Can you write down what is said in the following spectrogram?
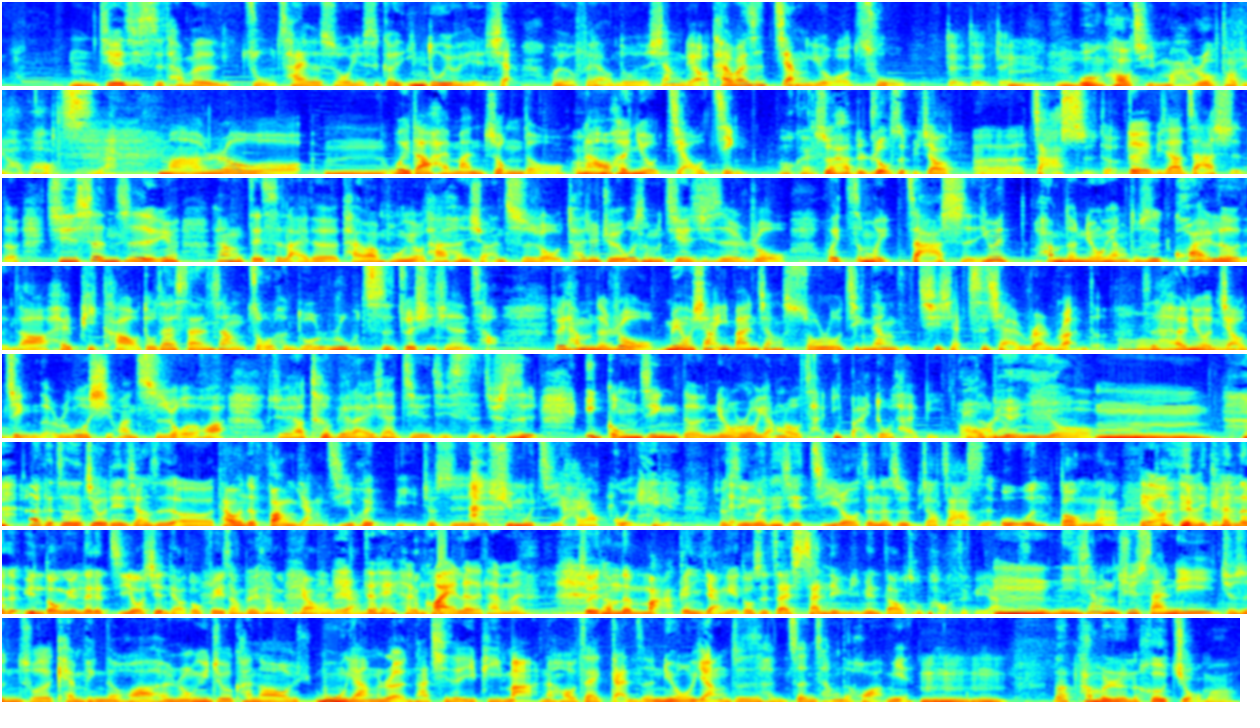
嗯，吉尔吉斯他们煮菜的时候也是跟印度有点像，会有非常多的香料。台湾是酱油、醋。对对对，嗯，嗯，我很好奇马肉到底好不好吃啊？马肉哦，嗯，味道还蛮重的哦，然后很有嚼劲。嗯 OK，所以它的肉是比较呃扎实的，对，比较扎实的。其实甚至因为像这次来的台湾朋友，他很喜欢吃肉，他就觉得为什么吉尔吉斯的肉会这么扎实？因为他们的牛羊都是快乐的，你知道吗？Happy cow 都在山上走很多路，吃最新鲜的草，所以他们的肉没有像一般这样瘦肉精那样子吃起来吃起来软软的，哦、是很有嚼劲的。如果喜欢吃肉的话，我觉得要特别来一下吉尔吉斯，就是一公斤的牛肉羊肉才一百多台币，好便宜。哦，嗯，那个真的就有点像是呃，台湾的放养鸡会比就是畜牧鸡还要贵一点，就是因为那些鸡肉真的是比较扎实。温温冬啊，对哦，你看那个运动员那个肌肉线条都非常非常的漂亮，对，很快乐他们。所以他们的马跟羊也都是在山林里面到处跑这个样子。嗯，你像你去山里，就是你说的 camping 的话，很容易就看到牧羊人，他骑着一匹马，然后再赶着牛羊，这是很正常的画面。嗯嗯，嗯，那他们人喝酒吗？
